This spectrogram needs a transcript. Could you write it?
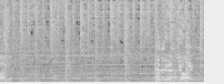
Great one. Let me sign this. Hope you enjoyed.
